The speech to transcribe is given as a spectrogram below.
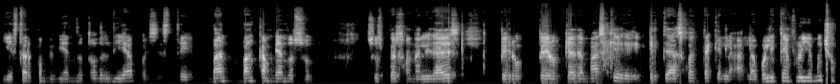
y estar conviviendo todo el día, pues este, van, van cambiando sus personalidades, pero, pero que además que, te das cuenta que la, abuelita influye mucho,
